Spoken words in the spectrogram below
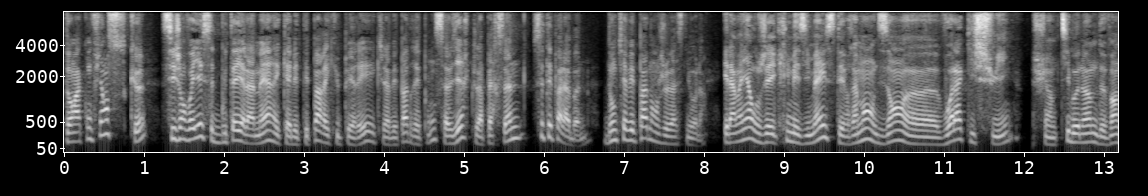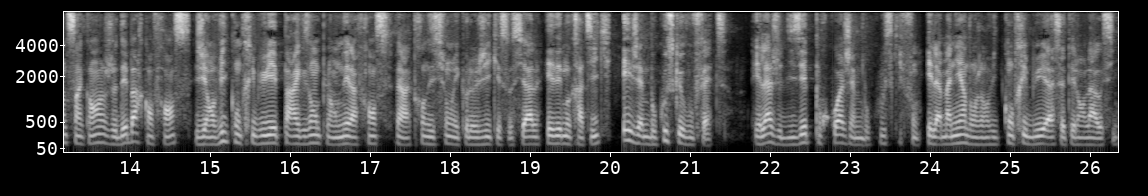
Dans la confiance que si j'envoyais cette bouteille à la mer et qu'elle n'était pas récupérée et que j'avais pas de réponse, ça veut dire que la personne, c'était pas la bonne. Donc il n'y avait pas d'enjeu à ce niveau-là. Et la manière dont j'ai écrit mes emails, c'était vraiment en disant euh, voilà qui je suis. Je suis un petit bonhomme de 25 ans, je débarque en France. J'ai envie de contribuer, par exemple, à emmener la France vers la transition écologique et sociale et démocratique. Et j'aime beaucoup ce que vous faites. Et là, je disais pourquoi j'aime beaucoup ce qu'ils font et la manière dont j'ai envie de contribuer à cet élan-là aussi.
